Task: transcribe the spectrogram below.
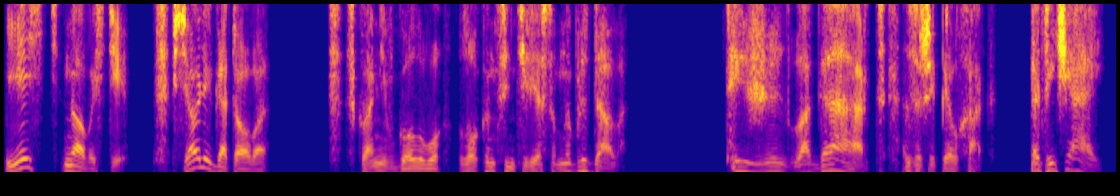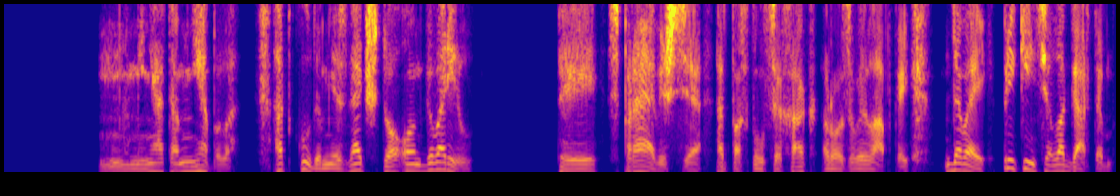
Есть новости? Все ли готово?» Склонив голову, Локон с интересом наблюдала. «Ты же Лагард!» — зашипел Хак. «Отвечай!» «Но меня там не было. Откуда мне знать, что он говорил?» «Ты справишься», — отпахнулся Хак розовой лапкой. «Давай, прикинься лагартом».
